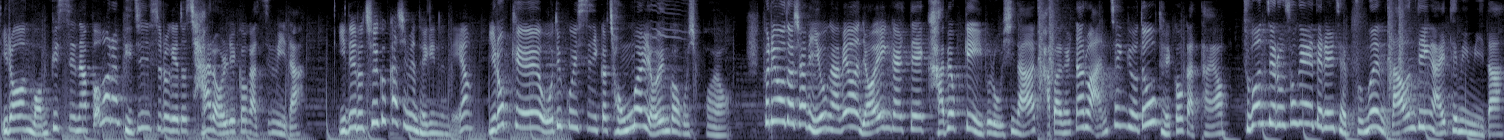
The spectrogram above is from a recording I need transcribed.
이런 원피스나 뽀멀한 비즈니스룩에도 잘 어울릴 것 같습니다. 이대로 출국하시면 되겠는데요. 이렇게 옷 입고 있으니까 정말 여행 가고 싶어요. 프리오더샵 이용하면 여행 갈 때 가볍게 입을 옷이나 가방을 따로 안 챙겨도 될 것 같아요. 두 번째로 소개해드릴 제품은 라운딩 아이템입니다.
